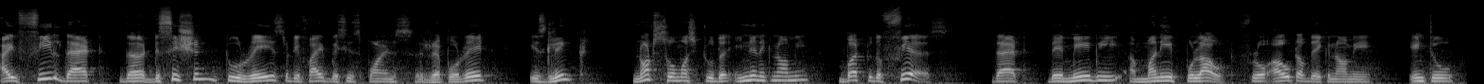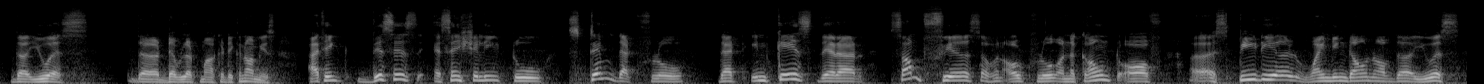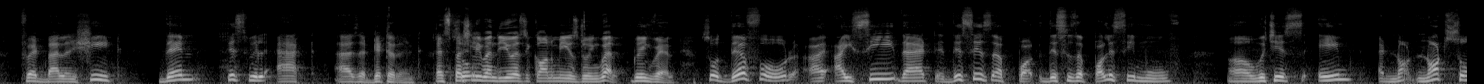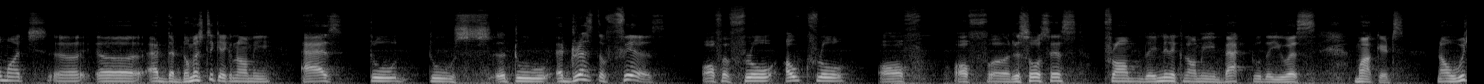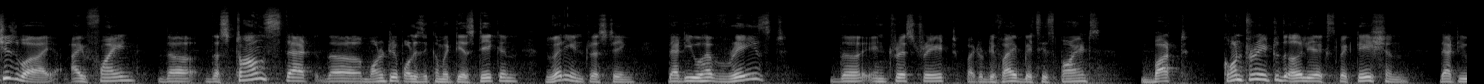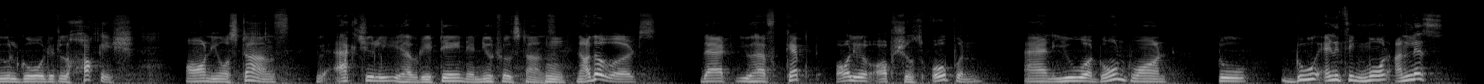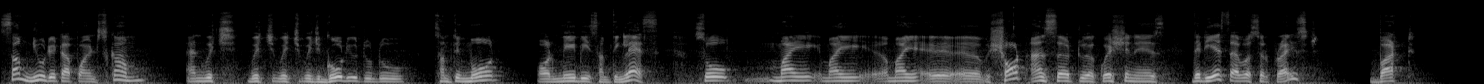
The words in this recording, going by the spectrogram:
I feel that the decision to raise 25 basis points repo rate is linked not so much to the Indian economy, but to the fears that there may be a money pull out, flow out of the economy into the US, the developed market economies. I think this is essentially to stem that flow that in case there are some fears of an outflow on account of a speedier winding down of the US Fed balance sheet, then this will act as a deterrent. Especially so, when the US economy is doing well. Doing well. So therefore, I, I see that this is a this is a policy move uh, which is aimed at not not so much uh, uh, at the domestic economy as to to uh, to address the fears of a flow outflow of of resources from the Indian economy back to the US markets. Now, which is why I find the, the stance that the Monetary Policy Committee has taken very interesting that you have raised the interest rate by 25 basis points, but contrary to the earlier expectation that you will go a little hawkish on your stance, you actually have retained a neutral stance. Mm. In other words, that you have kept all your options open and you don't want to do anything more unless some new data points come and which, which, which, which goad you to do something more or maybe something less. So my, my, uh, my uh, short answer to your question is that yes, I was surprised, but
